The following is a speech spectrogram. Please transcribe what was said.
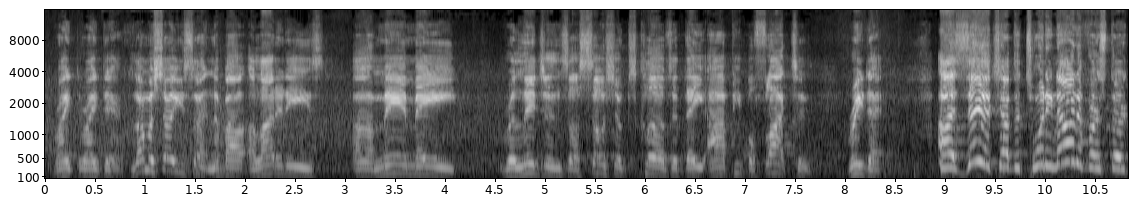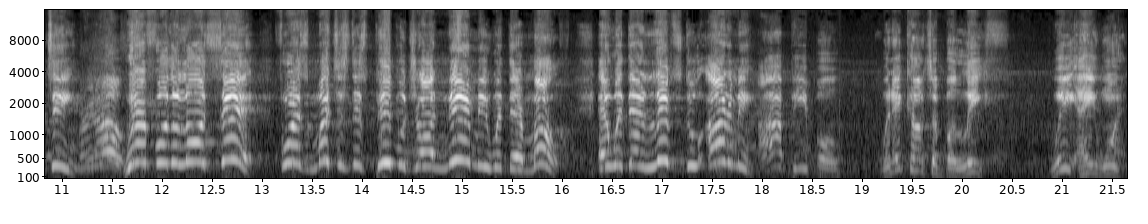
Right, right there. Because I'm gonna show you something about a lot of these uh, man-made religions or social clubs that they our people flock to. Read that. Isaiah chapter 29 and verse 13. Wherefore the Lord said, For as much as this people draw near me with their mouth, and with their lips do honor me, Our people, when it comes to belief, we A1.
